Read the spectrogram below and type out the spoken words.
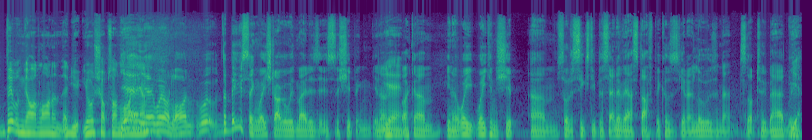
people can go online and, and you, your shop's online Yeah, now. yeah, we're online. Well, the biggest thing we struggle with, mate, is, is the shipping. You know, Yeah. like um, you know, we we can ship um sort of sixty percent of our stuff because you know lures and that it's not too bad. We Yeah.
